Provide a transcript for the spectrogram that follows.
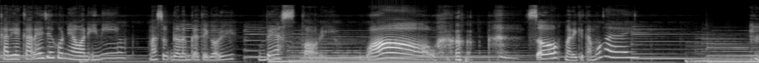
karya Kak Reja Kurniawan ini masuk dalam kategori Best Story. Wow! so, mari kita mulai.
